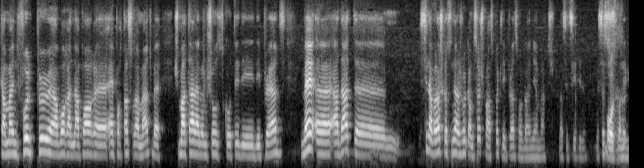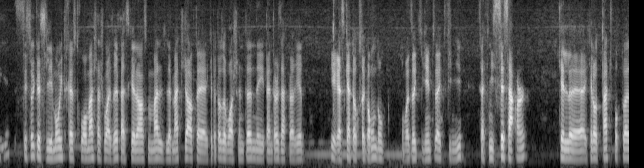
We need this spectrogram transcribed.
comment une foule peut avoir un apport euh, important sur un match. Ben, je m'attends à la même chose du côté des, des Preds. Mais à date, si l'Avalanche continue à jouer comme ça, je pense pas que les Preds vont gagner un match dans cette série-là. Mais ça, c'est mon avis. C'est sûr que si les mots, il te reste trois matchs à choisir parce que là, en ce moment, le match entre les Capitals de Washington et les Panthers à Floride, il reste 14 secondes. Donc, on va dire qu'il vient tout d'être fini. Ça finit 6 à 1. Quel, euh, quel autre match pour toi?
